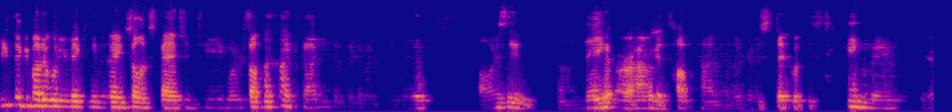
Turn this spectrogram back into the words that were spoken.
You think about it when you're making an NHL expansion team or something like that. You can think of a team. Obviously, they are having a tough time, and they're going to stick with this team name Yeah,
